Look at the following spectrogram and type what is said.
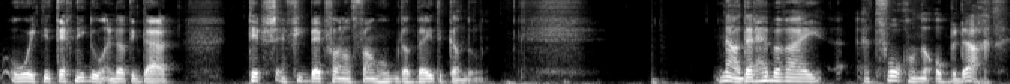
hoe ik die techniek doe. En dat ik daar tips en feedback van ontvang hoe ik dat beter kan doen. Nou, daar hebben wij het volgende op bedacht.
